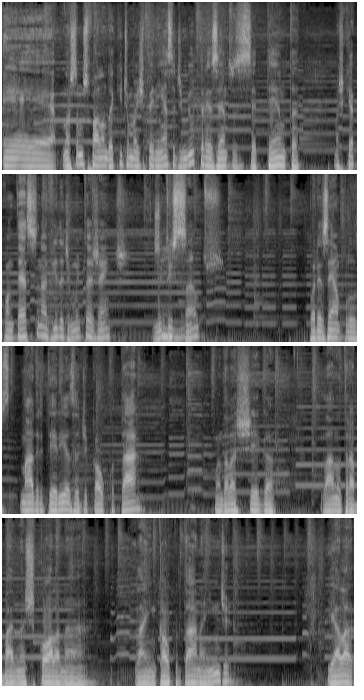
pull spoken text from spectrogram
É, nós estamos falando aqui de uma experiência de 1370, mas que acontece na vida de muita gente, muitos Sim. santos. Por exemplo, Madre Teresa de Calcutá, quando ela chega lá no trabalho na escola na, lá em Calcutá, na Índia, e ela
